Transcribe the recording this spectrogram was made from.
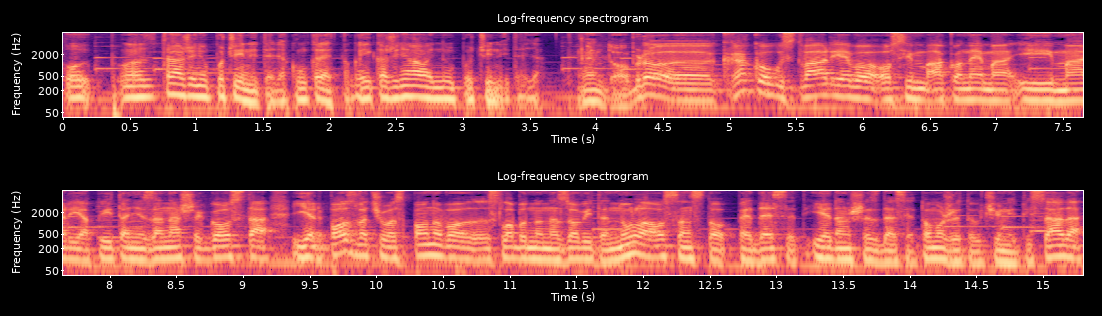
o, o traženju počinitelja konkretnog i kažnjavanju počinitelja. E, Dobro, e, kako u stvari, evo, osim ako nema i Marija pitanje za našeg gosta, jer pozvat ću vas ponovo, slobodno nazovite 0800 50 160, to možete učiniti sada,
